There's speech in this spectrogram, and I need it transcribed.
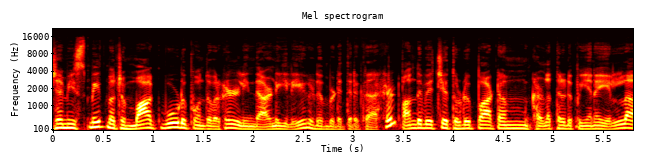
Jamie Smith மற்றும் மார்க் வூடு போன்றவர்கள் இந்த அணியிலேயே இடம் பிடித்திருக்கிறார்கள். பந்துவீச்சு துடுப்பாட்டம் களத்தடுப்பு என எல்லா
